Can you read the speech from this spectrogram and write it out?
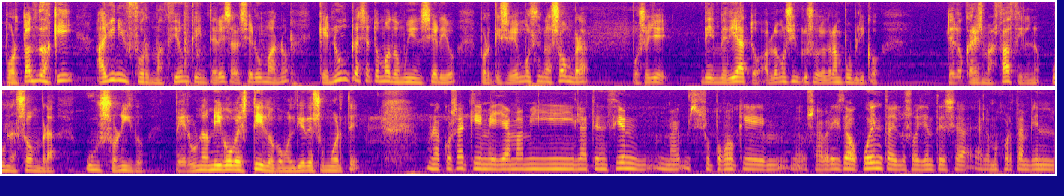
Por tanto, aquí hay una información que interesa al ser humano que nunca se ha tomado muy en serio, porque si vemos una sombra, pues oye, de inmediato, hablamos incluso del gran público, te lo crees más fácil, ¿no? Una sombra, un sonido, pero un amigo vestido como el día de su muerte. Una cosa que me llama a mí la atención, supongo que os habréis dado cuenta y los oyentes a, lo mejor también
